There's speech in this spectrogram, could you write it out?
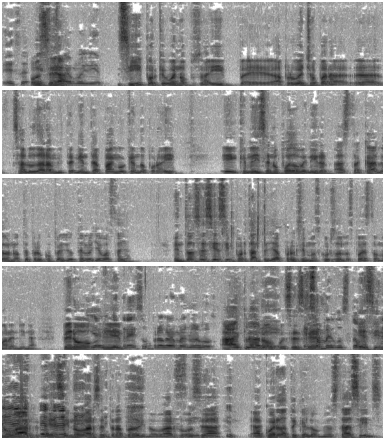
Eso, o sea, está muy bien. Sí, porque bueno, pues ahí eh, aprovecho para eh, saludar a mi teniente Apango que anda por ahí, eh, que me dice no puedo venir hasta acá, Leo, no te preocupes, yo te lo llevo hasta allá. Entonces sí es importante, ya próximos cursos los puedes tomar en línea. Pero, y eh, traes un programa nuevo. Ah, claro, pues es que me gustó. es innovar, es innovar, se trata de innovar. O sea, acuérdate que la homeostasis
